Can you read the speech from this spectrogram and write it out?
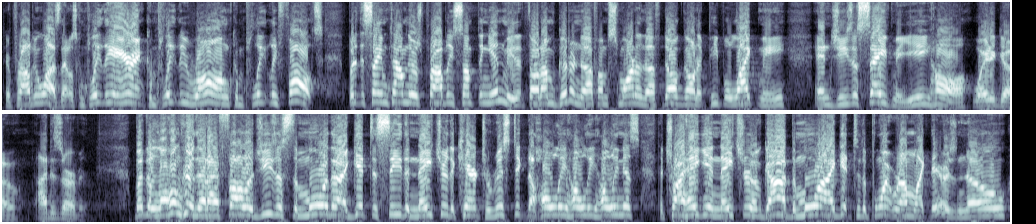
There probably was. That was completely errant, completely wrong, completely false. But at the same time, there was probably something in me that thought I'm good enough, I'm smart enough, doggone it, people like me, and Jesus saved me. Yee-haw, way to go. I deserve it. But the longer that I follow Jesus, the more that I get to see the nature, the characteristic, the holy, holy, holiness, the trihagian nature of God, the more I get to the point where I'm like, there is no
